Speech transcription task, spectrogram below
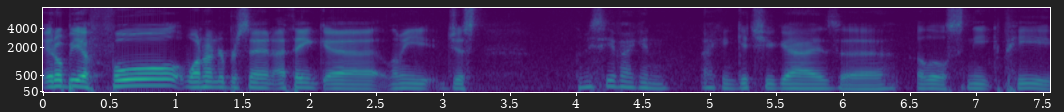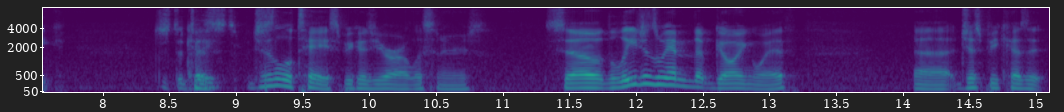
it'll be a full 100%. I think. Uh, let me just let me see if I can I can get you guys uh, a little sneak peek. Just a taste. Just a little taste because you're our listeners. So the legions we ended up going with, uh, just because it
